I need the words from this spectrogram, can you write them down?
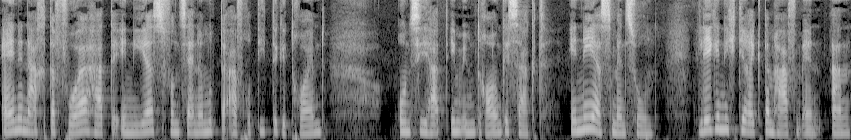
Eine Nacht davor hatte Aeneas von seiner Mutter Aphrodite geträumt, und sie hat ihm im Traum gesagt Aeneas, mein Sohn, lege nicht direkt am Hafen ein, an,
